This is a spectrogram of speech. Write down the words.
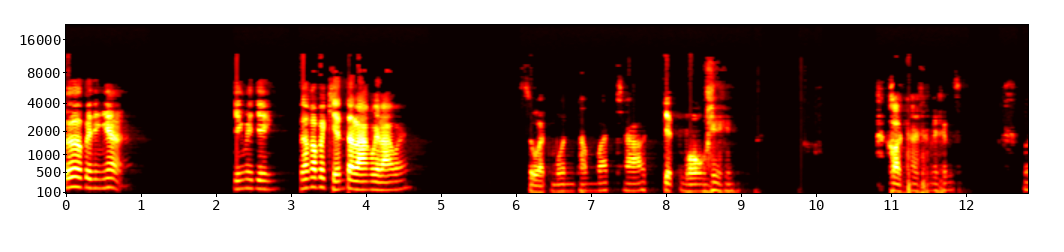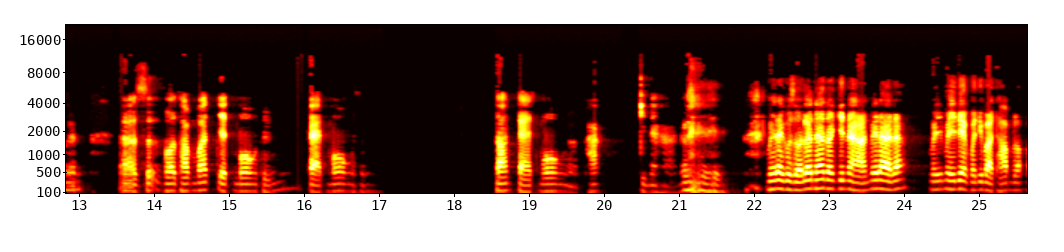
เออ เป็นอย่างเงี้ยจริงไม่จริง แล้วก็ไปเขียนตารางเวลาไว้ สวดมนต์ทำวัดเช้าเจ็ดโมงก่อนหน้าจะไม่ต้องเพราะฉะนั้นพอทำวัดเจ็ดโมงถึงแปดโมงตอนแปดโมงพักกินอาหาร ไม่ได้กุศลแล้วนะตอนกินอาหารไม่ได้แล้ว ไม่ไม่เรียกปฏิบัติธรรมหรอก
